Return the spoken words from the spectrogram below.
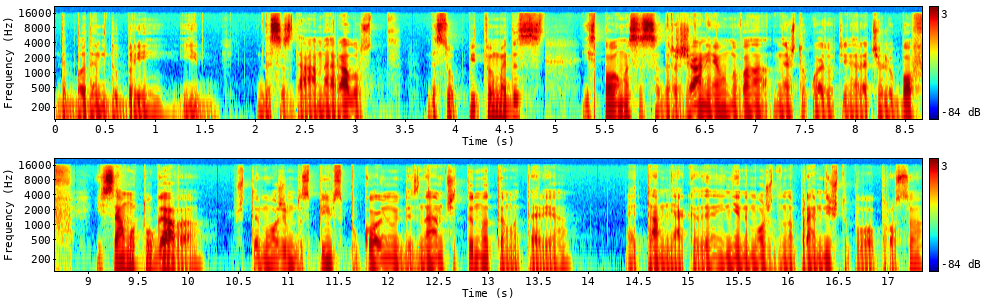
Да бъдем добри и да създаваме радост. Да се опитваме да изпълваме със съдържание онова нещо, което ти нарече любов. И само тогава ще можем да спим спокойно и да знаем, че тъмната материя е там някъде и ние не можем да направим нищо по въпроса,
